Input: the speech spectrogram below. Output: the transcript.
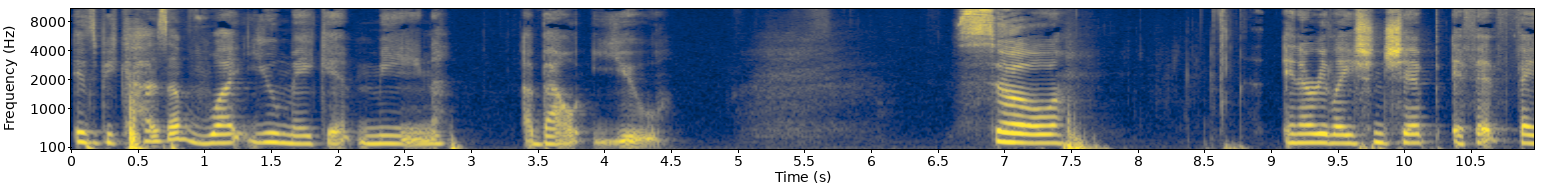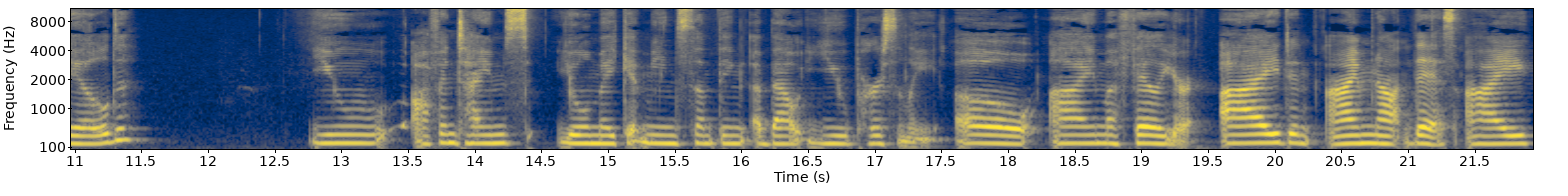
is because of what you make it mean about you. So, in a relationship, if it failed, you oftentimes you'll make it mean something about you personally. Oh, I'm a failure. I didn't I'm not this. I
